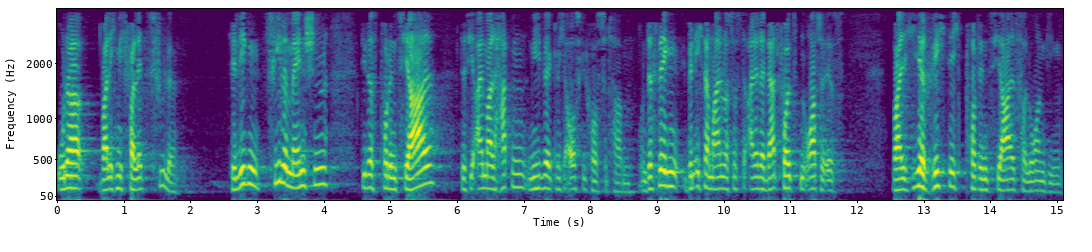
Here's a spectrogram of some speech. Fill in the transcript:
oder weil ich mich verletzt fühle. Hier liegen viele Menschen, die das Potenzial das sie einmal hatten, nie wirklich ausgekostet haben. Und deswegen bin ich der Meinung, dass das einer der wertvollsten Orte ist, weil hier richtig Potenzial verloren ging.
